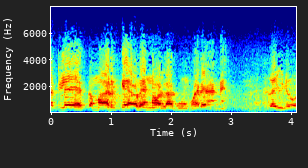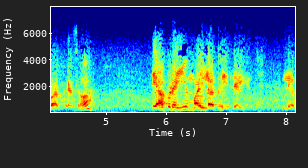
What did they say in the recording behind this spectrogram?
એટલે કમાડ કે હવે ન લાગવું મારે આને ગરીડો વાકે. તે આપણે ઈ મહિલા થઈ જઈએ લ્યો.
